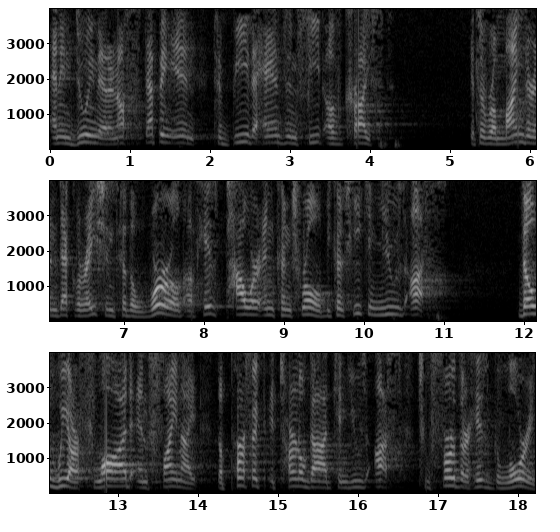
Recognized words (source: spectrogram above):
and in doing that, and us stepping in to be the hands and feet of Christ. It's a reminder and declaration to the world of His power and control because He can use us. Though we are flawed and finite, the perfect, eternal God can use us to further his glory,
